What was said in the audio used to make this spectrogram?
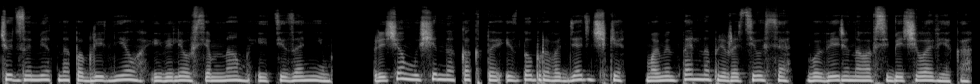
чуть заметно побледнел и велел всем нам идти за ним. Причем мужчина как-то из доброго дядечки моментально превратился в уверенного в себе человека.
